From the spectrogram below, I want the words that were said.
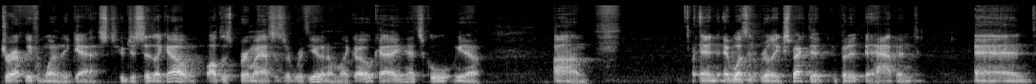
directly from one of the guests who just said like, oh, I'll just bring my asses over with you, and I'm like, oh, okay, that's cool, you know. Um, and it wasn't really expected, but it, it happened. And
